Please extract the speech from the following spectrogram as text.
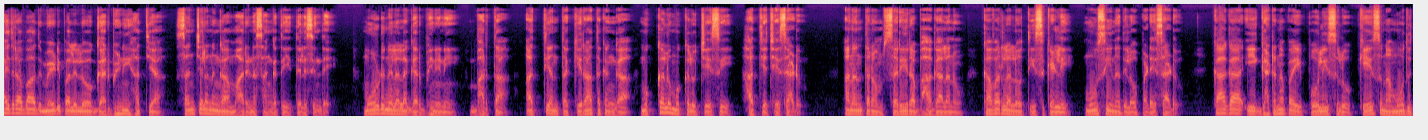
హైదరాబాద్ మేడిపల్లిలో గర్భిణీ హత్య సంచలనంగా మారిన సంగతి తెలిసిందే. మూడు నెలల గర్భిణిని భర్త అత్యంత కిరాతకంగా ముక్కలు ముక్కలు చేసి హత్య చేశాడు. అనంతరం శరీర భాగాలను కవర్లలో తీసుకెళ్ళి మూసీ నదిలో పడేశాడు. కాగా ఈ ఘటనపై పోలీసులు కేసు నమోదు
